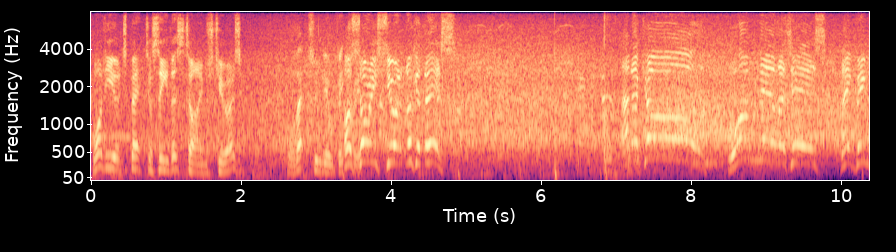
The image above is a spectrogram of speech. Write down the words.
What do you expect to see this time, Stuart? Well, that 2-0 victory... Oh, sorry, Stuart, look at this! And a goal! 1-0 it is! They've been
